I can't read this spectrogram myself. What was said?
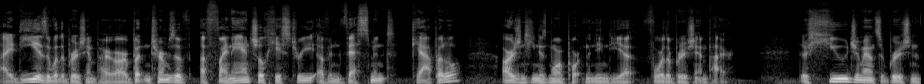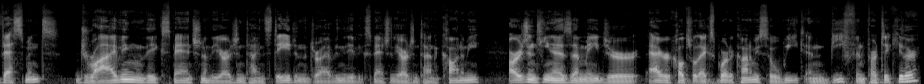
ideas of what the British Empire are. But in terms of a financial history of investment capital, Argentina is more important than India for the British Empire. There's huge amounts of British investment driving the expansion of the Argentine state and the driving the expansion of the Argentine economy. Argentina is a major agricultural export economy, so wheat and beef in particular.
